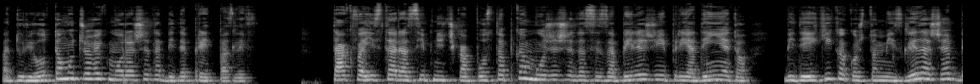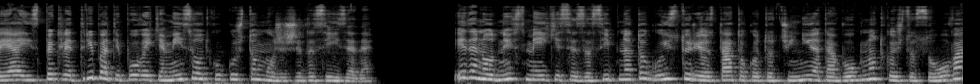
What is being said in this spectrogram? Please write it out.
па дури оттаму човек мораше да биде предпазлив. Таква иста расипничка постапка можеше да се забележи и при јадењето, бидејќи како што ми изгледаше беа испекле три пати повеќе месо од колку што можеше да се изеде. Еден од нив, смејќи се засипнато, го истори остатокот од чинијата во огнот, кој што со ова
